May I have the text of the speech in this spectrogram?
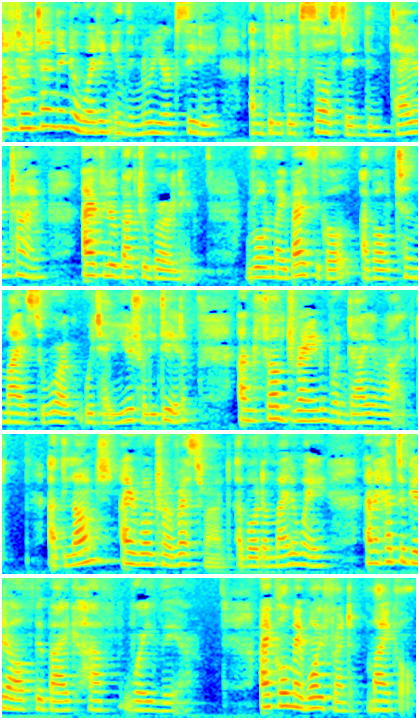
After attending a wedding in the New York City and feeling exhausted the entire time, I flew back to Berlin, rode my bicycle about 10 miles to work, which I usually did, and felt drained when I arrived. At lunch, I rode to a restaurant about a mile away and I had to get off the bike halfway there. I called my boyfriend, Michael.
